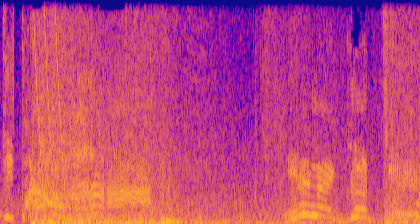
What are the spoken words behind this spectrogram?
This power! In a good team!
